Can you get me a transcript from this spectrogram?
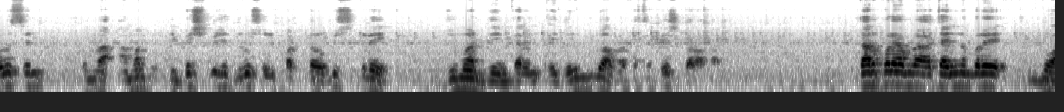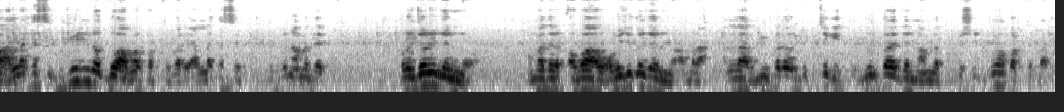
বলেছেন, তোমরা আমার প্রতি বেশি বেশি দূর শরীফ পাঠ করো, বিশেষ করে জুমার দিন, কারণ এই দূরগুলো আমার কাছে পেশ করা হয়। তারপরে আমরা চার নম্বরে দোয়া, আল্লাহর কাছে বিভিন্ন দোয়া আমরা করতে পারি। আল্লাহর কাছে বিভিন্ন আমাদের প্রয়োজনের জন্য, আমাদের অভাব, অভিযোগের জন্য, আমরা আল্লাহর বিপদ দুঃখ থেকে দূর করার জন্য আমরা বেশি দোয়া করতে পারি।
